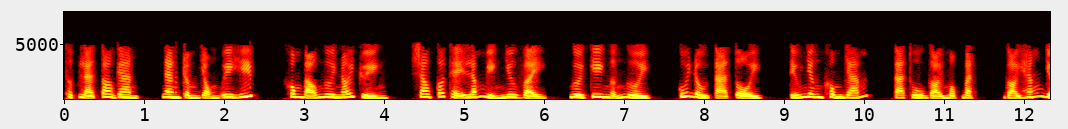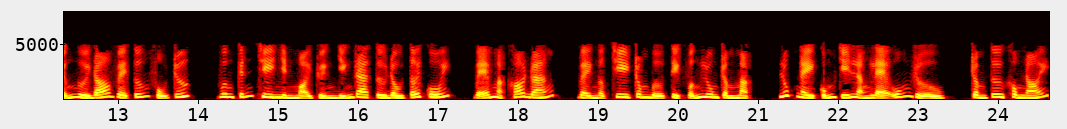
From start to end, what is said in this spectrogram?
thật là to gan, nàng trầm giọng uy hiếp, không bảo ngươi nói chuyện, sao có thể lắm miệng như vậy, người kia ngẩn người, cúi đầu tạ tội, tiểu nhân không dám, tạ thù gọi một bạch, gọi hắn dẫn người đó về tướng phủ trước, Vương Kính Chi nhìn mọi chuyện diễn ra từ đầu tới cuối, vẻ mặt khó đoán, vệ ngật chi trong bữa tiệc vẫn luôn trầm mặt, lúc này cũng chỉ lặng lẽ uống rượu, trầm tư không nói,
